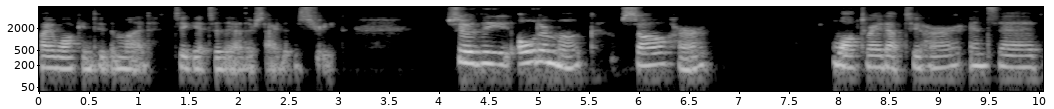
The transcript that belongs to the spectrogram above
by walking through the mud to get to the other side of the street. So the older monk saw her, walked right up to her, and said,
